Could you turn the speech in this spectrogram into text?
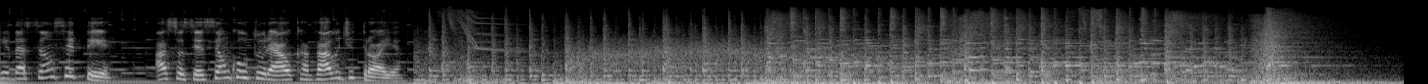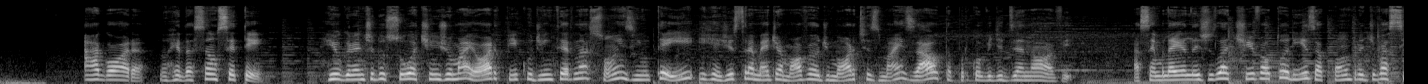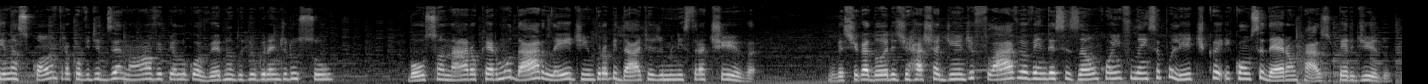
Redação CT Associação Cultural Cavalo de Troia. Agora, no Redação CT. Rio Grande do Sul atinge o maior pico de internações em UTI e registra a média móvel de mortes mais alta por Covid-19. A Assembleia Legislativa autoriza a compra de vacinas contra a Covid-19 pelo governo do Rio Grande do Sul. Bolsonaro quer mudar lei de improbidade administrativa. Investigadores de rachadinha de Flávio veem decisão com influência política e consideram caso perdido.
